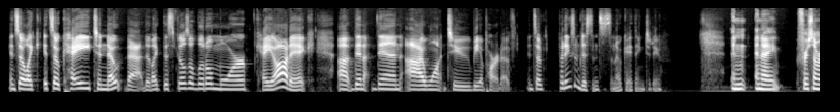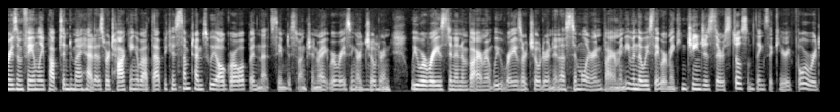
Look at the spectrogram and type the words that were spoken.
And so like it's okay to note that that like this feels a little more chaotic uh, than than I want to be a part of. And so putting some distance is an okay thing to do. And and I for some reason family popped into my head as we're talking about that because sometimes we all grow up in that same dysfunction, right? We're raising our Mhm. children. We were raised in an environment. We raise our children in a similar environment. Even though we say we're making changes, there's still some things that carry forward.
